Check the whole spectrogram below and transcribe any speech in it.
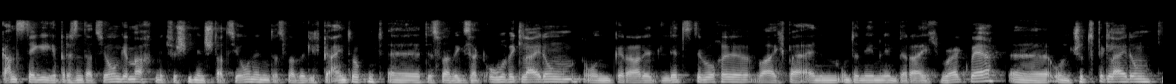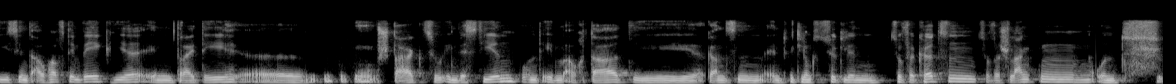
ganztägige Präsentation gemacht mit verschiedenen Stationen. Das war wirklich beeindruckend. Äh, das war, wie gesagt, Oberbekleidung. Und gerade letzte Woche war ich bei einem Unternehmen im Bereich Workwear äh, und Schutzbekleidung. Die sind auch auf dem Weg, hier im 3D äh, stark zu investieren und eben auch da die ganzen Entwicklungszyklen zu verkürzen, zu verschlanken und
